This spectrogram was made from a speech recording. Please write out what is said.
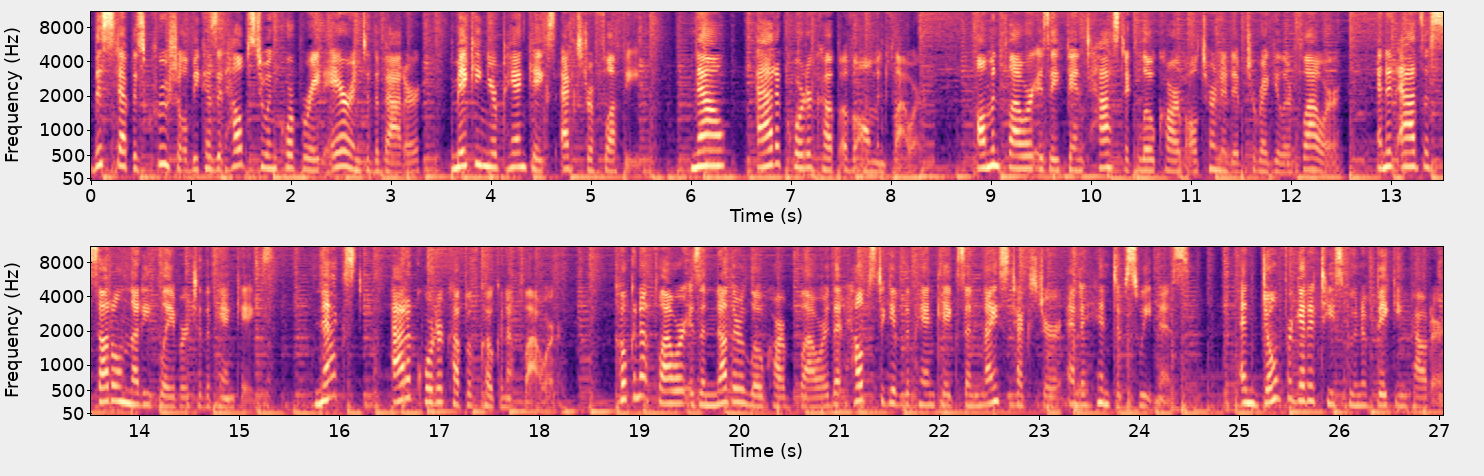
This step is crucial because it helps to incorporate air into the batter, making your pancakes extra fluffy. Now, add a quarter cup of almond flour. Almond flour is a fantastic low-carb alternative to regular flour, and it adds a subtle nutty flavor to the pancakes. Next, add a quarter cup of coconut flour. Coconut flour is another low-carb flour that helps to give the pancakes a nice texture and a hint of sweetness. And don't forget a teaspoon of baking powder.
